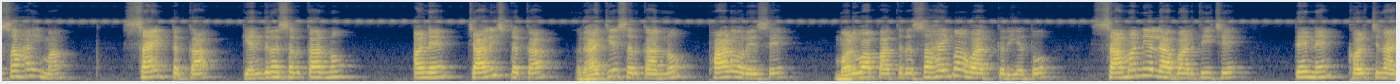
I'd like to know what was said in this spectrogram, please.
સહાયમાં સાઠ ટકા કેન્દ્ર સરકારનો અને ચાલીસ ટકા રાજ્ય સરકારનો ફાળો રહેશે. મળવાપાત્ર સહાયમાં વાત કરીએ તો સામાન્ય લાભાર્થી છે તેને ખર્ચના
